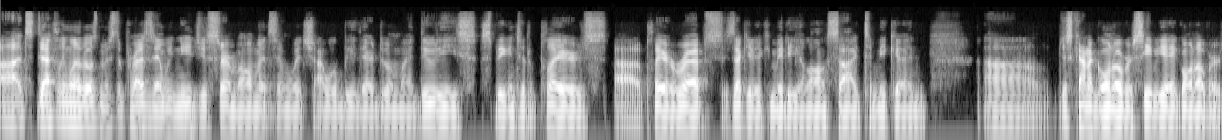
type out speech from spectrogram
Uh, it's definitely one of those Mr. President, we need you, sir moments in which I will be there doing my duties, speaking to the players, uh, player reps, executive committee alongside Tamika, and um, just kind of going over CBA, going over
